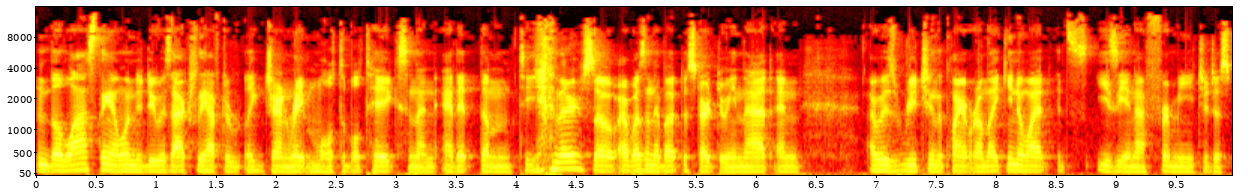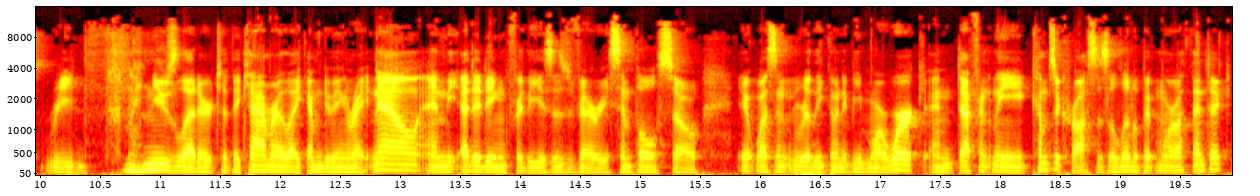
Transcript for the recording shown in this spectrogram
And the last thing I wanted to do was actually have to like generate multiple takes and then edit them together. So I wasn't about to start doing that. And I was reaching the point where I'm like, you know what, it's easy enough for me to just read my newsletter to the camera like I'm doing right now, and the editing for these is very simple, so it wasn't really going to be more work and definitely comes across as a little bit more authentic,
